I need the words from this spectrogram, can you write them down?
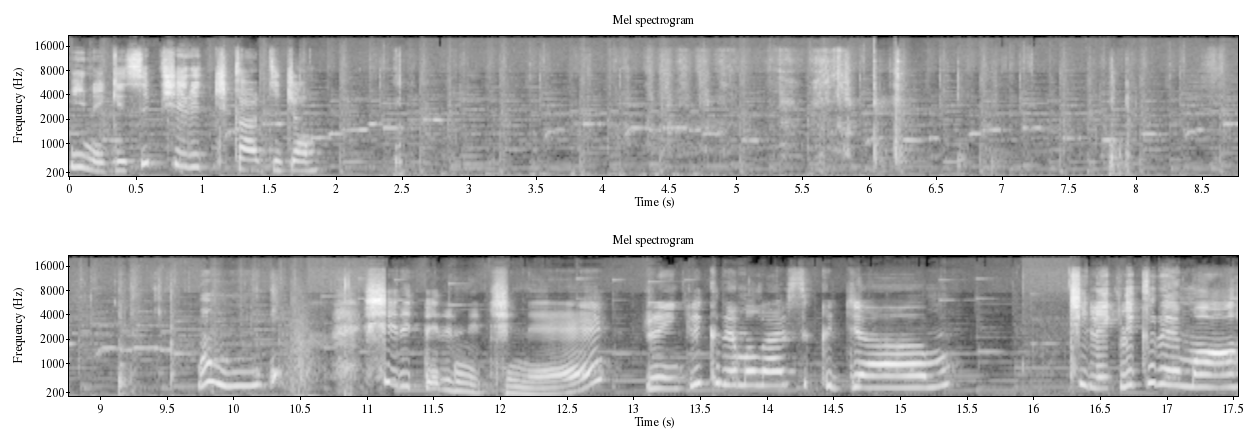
Yine kesip şerit çıkartacağım. Şeritlerin içine renkli kremalar sıkacağım. Çilekli krema.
